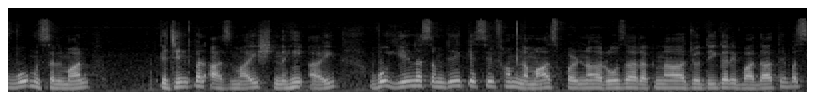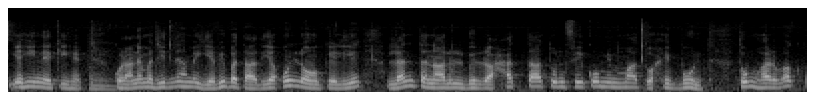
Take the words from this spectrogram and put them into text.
वो मुसलमान कि जिन पर आजमाइश नहीं आई वो ये ना समझें कि सिर्फ़ हम नमाज़ पढ़ना रोज़ा रखना जो दीगर इबादत हैं बस यही नेकी हैं। कुरान मजीद ने हमें यह भी बता दिया उन लोगों के लिए लन तनालुल तुनफ़िको मम्मा तुहिब्बून। तुम हर वक्त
